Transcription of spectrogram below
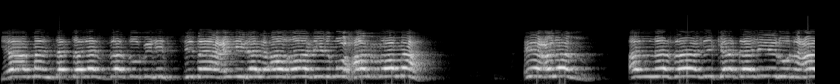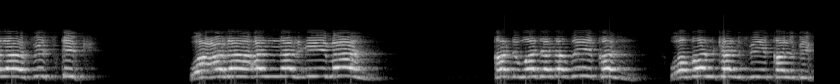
يا من تتلذذ بالاستماع إلى الأغاني المحرمة. اعلم أن ذلك دليل على فسقك. قلبك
